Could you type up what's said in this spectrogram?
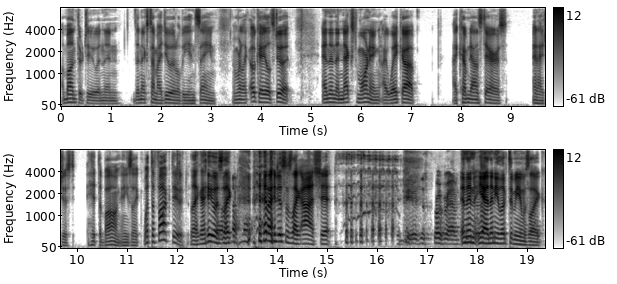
a month or two, and then the next time I do, it'll be insane. And we're like, okay, let's do it. And then the next morning, I wake up, I come downstairs, and I just hit the bong, and he's like, "What the fuck, dude?" Like he was like, and I just was like, "Ah, shit." You're just programmed. And then yeah, and then he looked at me and was like,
